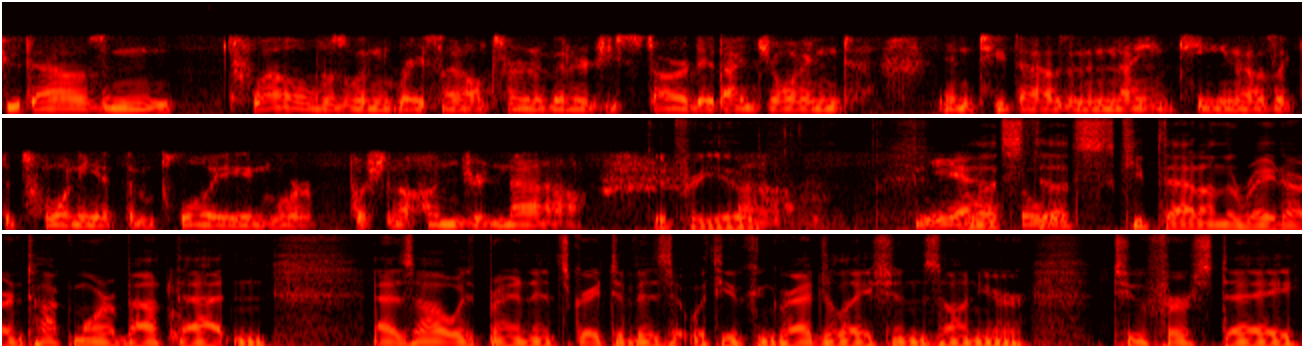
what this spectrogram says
2012 was when Roeslein Alternative Energy started. I joined in 2019. I was like the 20th employee, and we're pushing 100 now. Good for you. Um, yeah, well, let's so, let's keep that on the radar and talk more about that. And as always, Brandon, it's great to visit with you. Congratulations on your two first day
